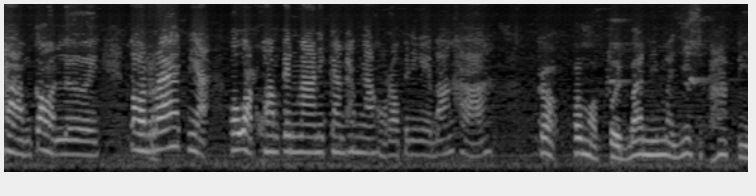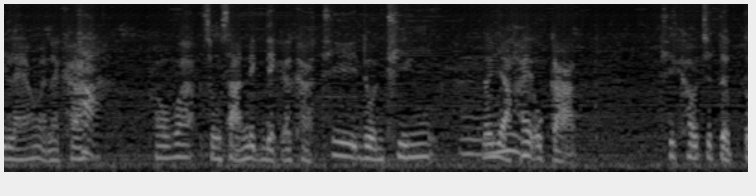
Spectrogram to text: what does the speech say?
ถามก่อนเลย ตอนแรกเนี่ยประวัติความเป็นมาในการทำงานของเราเป็นยังไงบ้างคะ ก็ป้าหมอเปิดบ้านนี้มา 25 ปีแล้วอะนะคะ ค่ะ เพราะว่าสงสารเด็กๆอะค่ะ ที่โดนทิ้ง มแล้วอยากให้โอกาส ที่เขาจะเติบโต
